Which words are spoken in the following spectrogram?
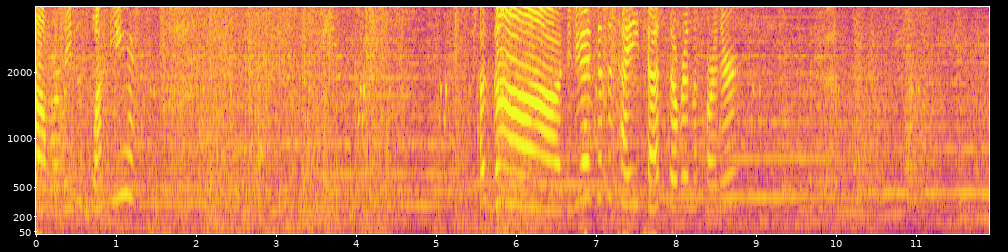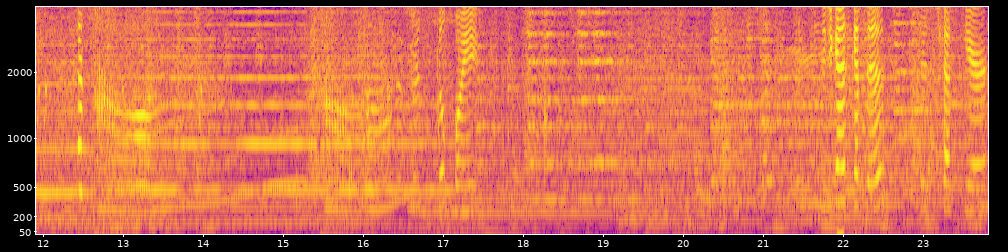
from? Were we just lucky? Huzzah! Did you guys get the tiny chest over in the corner? What's this? Where's skill point? Did you guys get this? There's chest here.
